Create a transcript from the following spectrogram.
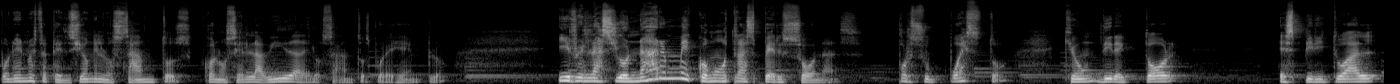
poner nuestra atención en los santos, conocer la vida de los santos, por ejemplo y relacionarme con otras personas. Por supuesto que un director espiritual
